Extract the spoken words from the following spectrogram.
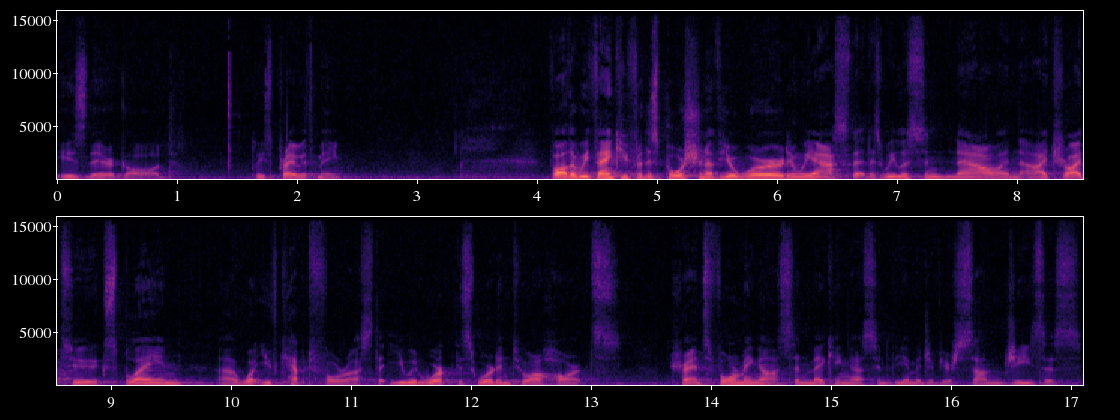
is their God. Please pray with me. Father, we thank you for this portion of your word, and we ask that as we listen now and I try to explain uh, what you've kept for us, that you would work this word into our hearts, transforming us and making us into the image of your Son, Jesus,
